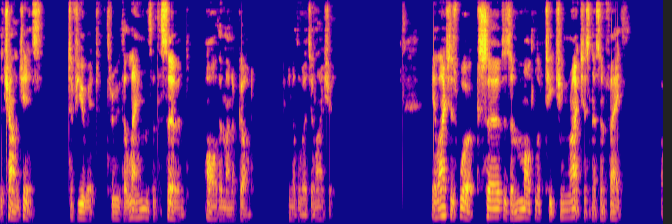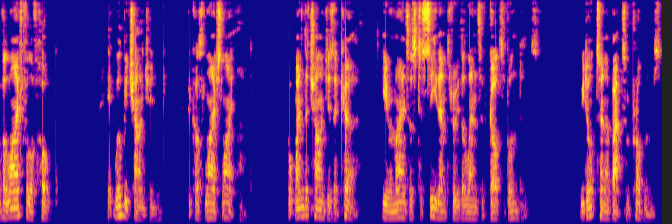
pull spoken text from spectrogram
The challenge is to view it through the lens of the servant or the man of God, in other words, Elisha. Elisha's work serves as a model of teaching righteousness and faith, of a life full of hope. It will be challenging because life's like that. But when the challenges occur, he reminds us to see them through the lens of God's abundance. We don't turn our backs on problems,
